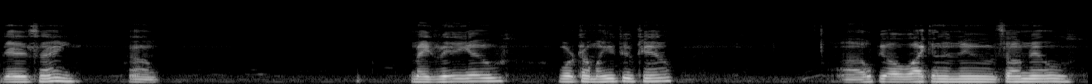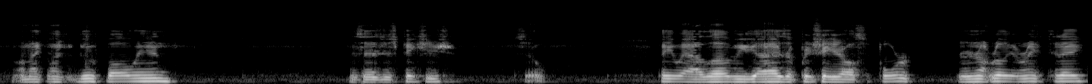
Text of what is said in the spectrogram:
did its thing. Um, made videos, worked on my YouTube channel. I hope y'all liking the new thumbnails. I'm acting like a goofball in instead of just pictures. So, anyway, I love you guys. I appreciate your all support. There's not really a rant today.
